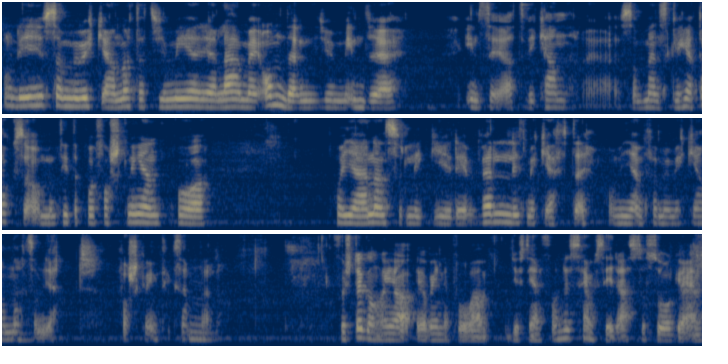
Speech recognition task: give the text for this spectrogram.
Och det är ju som med mycket annat att ju mer jag lär mig om den ju mindre inser jag att vi kan eh, som mänsklighet också. Om man tittar på forskningen på, på hjärnan så ligger ju det väldigt mycket efter om vi jämför med mycket annat som hjärtforskning till exempel. Mm. Första gången jag, jag var inne på just Hjärnfondens hemsida så såg jag en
